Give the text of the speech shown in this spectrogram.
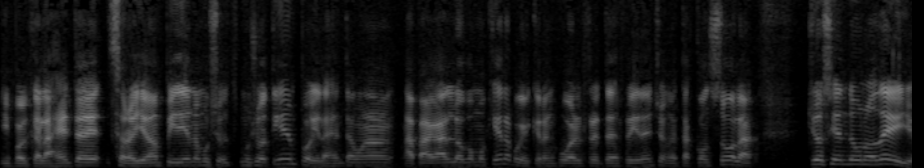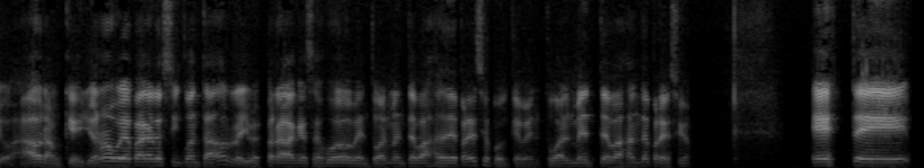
y porque la gente se lo llevan pidiendo mucho, mucho tiempo y la gente va a pagarlo como quiera porque quieren jugar Red Dead Redemption en estas consolas. Yo siendo uno de ellos, ahora, aunque yo no voy a pagar los 50 dólares, yo voy que ese juego eventualmente baje de precio porque eventualmente bajan de precio. Este,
